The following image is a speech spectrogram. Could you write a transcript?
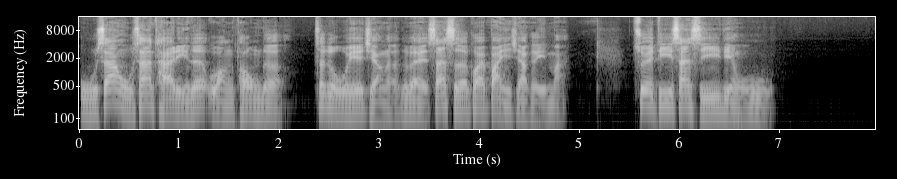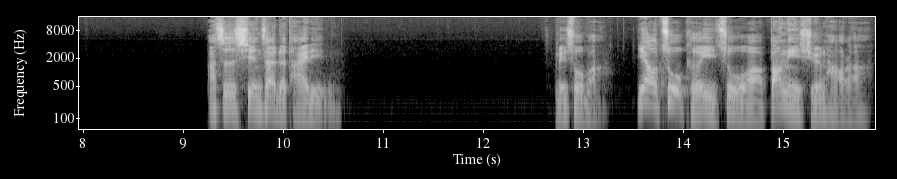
五三五三台领这网通的，这个我也讲了，对不对？三十二块半以下可以买，最低三十一点五五，啊，这是现在的台领，没错吧？要做可以做啊，帮你选好了，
